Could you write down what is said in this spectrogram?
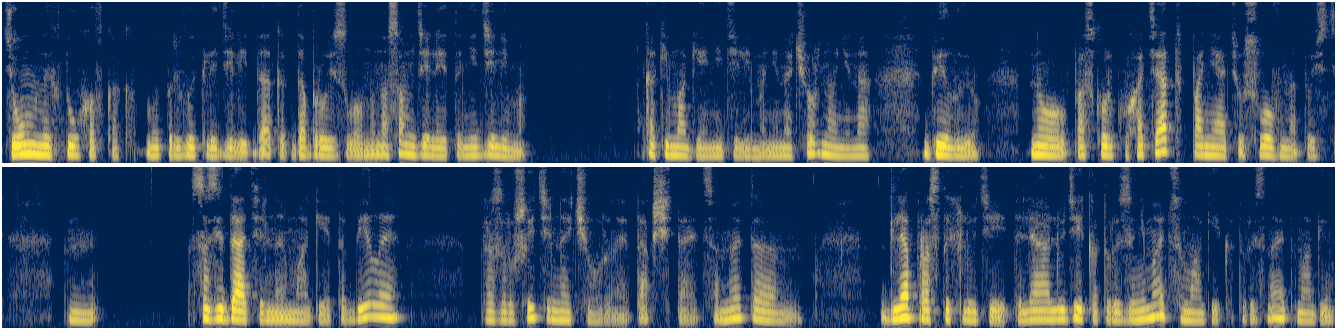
темных духов, как мы привыкли делить, да, как добро и зло. Но на самом деле это неделимо. Как и магия неделима ни на черную, ни на белую. Но поскольку хотят понять условно, то есть созидательная магия это белая, разрушительная черная, так считается. Но это для простых людей, для людей, которые занимаются магией, которые знают магию,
